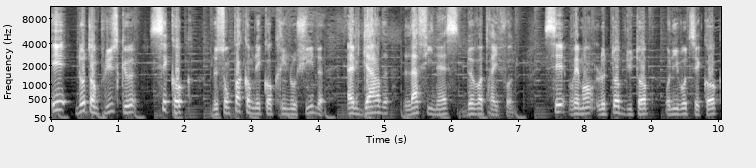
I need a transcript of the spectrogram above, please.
et d'autant plus que ces coques ne sont pas comme les coques Rhino Shield, elles gardent la finesse de votre iPhone. C'est vraiment le top du top au niveau de ces coques.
